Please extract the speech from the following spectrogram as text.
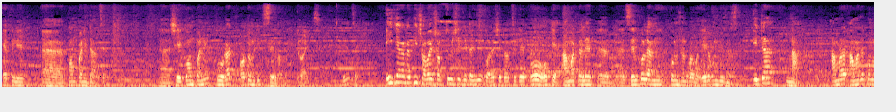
অ্যাফিলিয়েট কোম্পানিটা আছে সেই কোম্পানির প্রোডাক্ট অটোমেটিক সেল হবে। রাইট ঠিক আছে? এই জায়গাটাতেই সবাই সবচেয়ে বেশি যেটা ইয়ে করে সেটা হচ্ছে যে ও ওকে আমার তাহলে সেল করলে আমি কমিশন পাবো এরকম বিজনেস এটা না। আমরা আমাদের কোনো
